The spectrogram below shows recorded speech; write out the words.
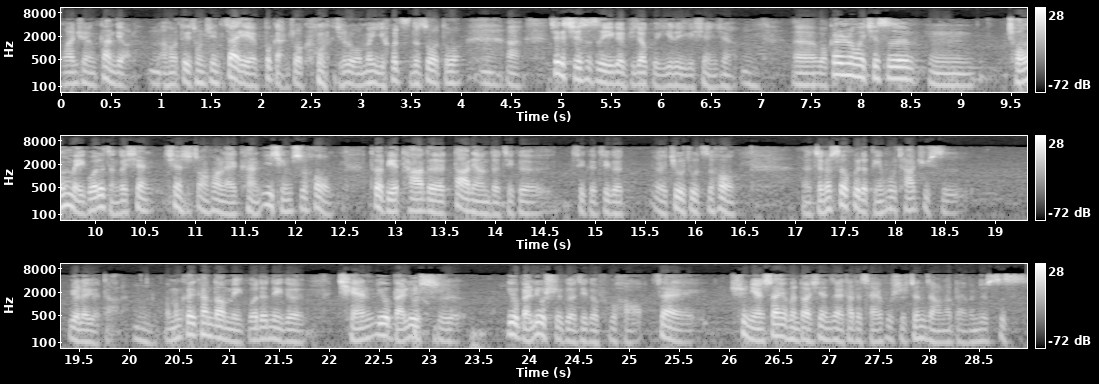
完全干掉了，然后对冲基金再也不敢做空了，就是我们以后只能做多。啊，这个其实是一个比较诡异的一个现象。呃，我个人认为，其实嗯，从美国的整个现现实状况来看，疫情之后，特别它的大量的这个这个这个呃救助之后，呃，整个社会的贫富差距是越来越大了。嗯，我们可以看到美国的那个前六百六十六百六十个这个富豪，在去年三月份到现在，他的财富是增长了百分之四十。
